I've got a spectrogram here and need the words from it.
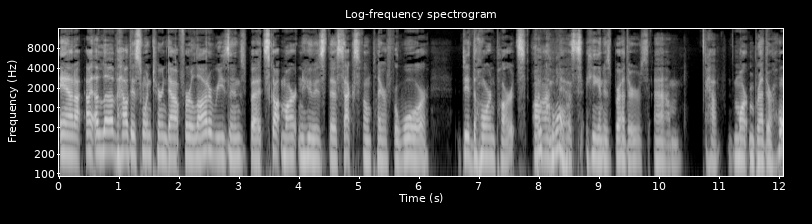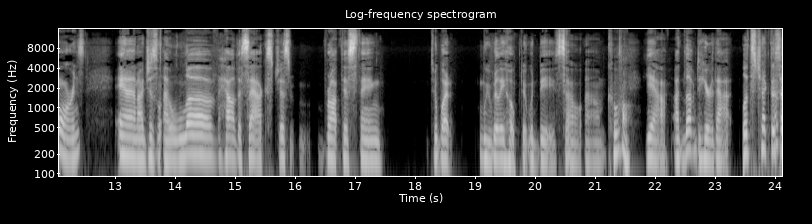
And I, I love how this one turned out for a lot of reasons. But Scott Martin, who is the saxophone player for War, did the horn parts on cool. this. He and his brothers um, have Martin Brother horns. And I just, I love how the sax just brought this thing to what we really hoped it would be. So, um, Cool. yeah, I'd love to hear that. Let's check this Okay.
